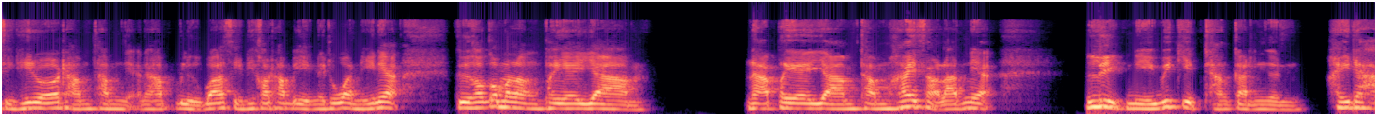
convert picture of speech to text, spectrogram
สิ่งที่โดนัลด์ทรัมป์ทำเนี่ยนะครับ หรือว่าสิ่งที่เขาทำเองในทุกวันนี้เนี่ย คือเขากำลังพยายามนะครับพยายามทำให้สหรัฐเนี่ยหลีกหนีวิกฤตทางการเงิน ให้ได้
